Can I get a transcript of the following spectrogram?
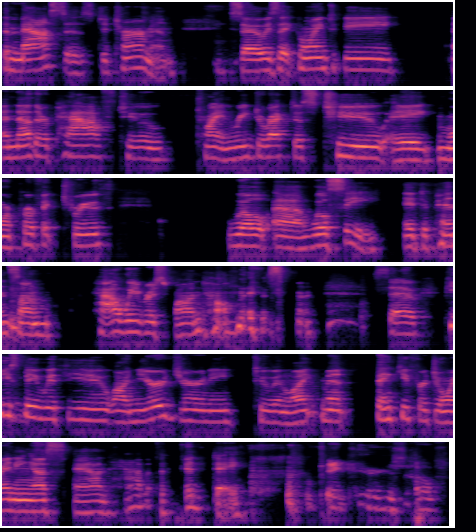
the masses determine. So, is it going to be another path to try and redirect us to a more perfect truth? We'll uh, we'll see. It depends on how we respond to all this. so, peace be with you on your journey to enlightenment. Thank you for joining us and have a good day. Take care of yourself.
